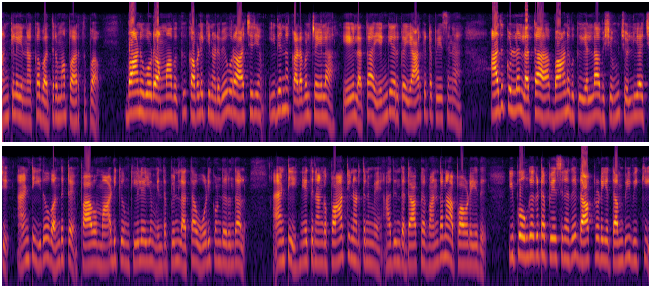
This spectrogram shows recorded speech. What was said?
அங்கிளை என் அக்கா பத்திரமா பார்த்துப்பா. பானுவோட அம்மாவுக்கு கவலைக்கு நடுவே ஒரு ஆச்சரியம். இது என்ன கடவுள் செயலா? ஏ லதா எங்கே இருக்க? யார்கிட்ட பேசின? அதுக்குள்ள லதா பானுவுக்கு எல்லா விஷயமும் சொல்லியாச்சு. ஆன்ட்டி இதோ வந்துட்டேன். பாவம் மாடிக்கும் கீழேயும் இந்த பெண் லதா ஓடிக்கொண்டு இருந்தாள் ஆன்ட்டி நேற்று நாங்கள் பார்ட்டி நடத்தணுமே. அது இந்த டாக்டர் வந்தனா அப்பாவுடையது. இப்போ உங்ககிட்ட பேசினது டாக்டருடைய தம்பி விக்கி.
